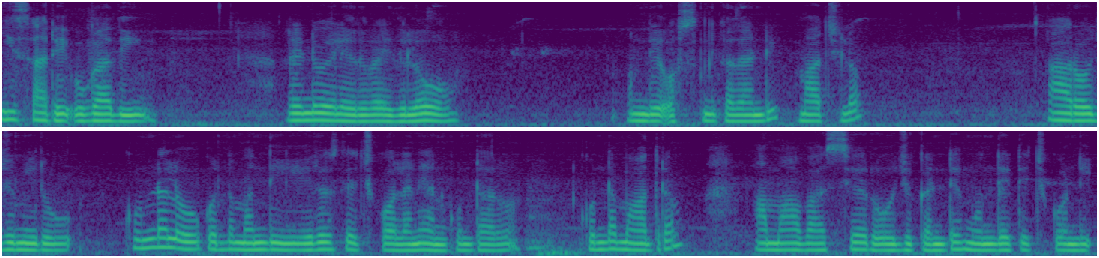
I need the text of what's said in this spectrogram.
ఈసారి ఉగాది రెండు వేల ఇరవై ఐదులో ఉంది వస్తుంది కదండి మార్చిలో. ఆ రోజు మీరు కుండలో కొంతమంది ఏ రోజు తెచ్చుకోవాలని అనుకుంటారు? కుండ మాత్రం అమావాస్య రోజు కంటే ముందే తెచ్చుకోండి.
